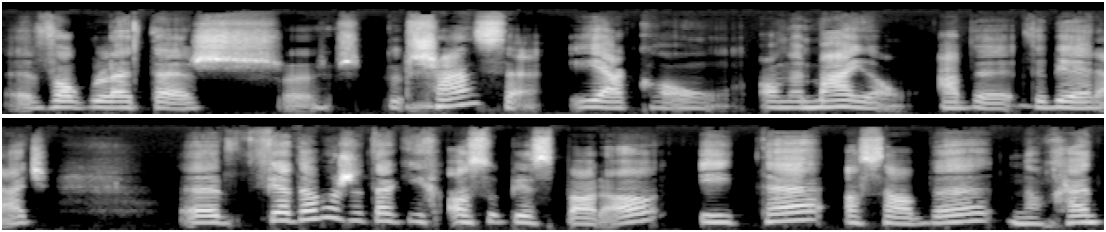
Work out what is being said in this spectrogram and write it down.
e, w ogóle też e, szansę, jaką one mają, aby wybierać. Wiadomo, że takich osób jest sporo i te osoby no, chęt,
